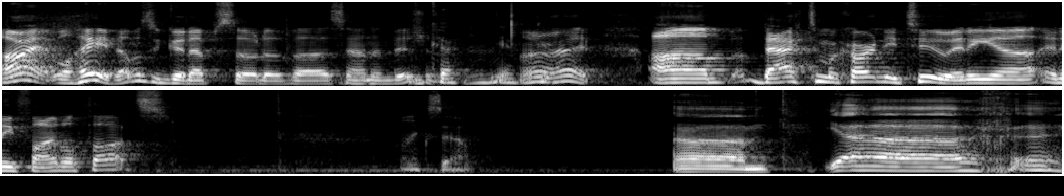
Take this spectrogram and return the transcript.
All right. Well, hey, that was a good episode of uh, Sound and Vision. Okay, yeah, All right. Um, back to McCartney too. Any uh, any final thoughts? I think so. Um. Yeah.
